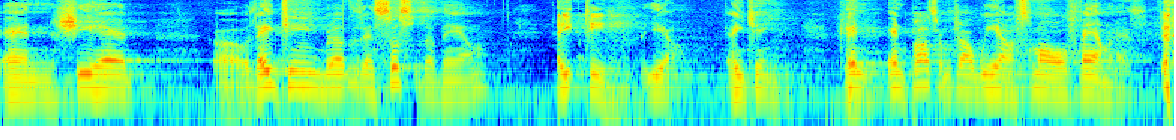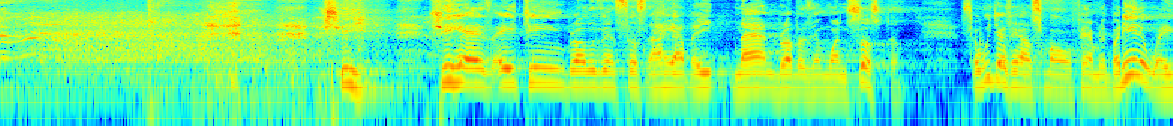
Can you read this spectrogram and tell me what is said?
And she had uh, was 18 brothers and sisters of them. 18. Yeah, 18. In, in Possum Trot, we have small families. she, she has 18 brothers and sisters. I have eight, nine brothers and one sister. So we just have a small family. But anyway,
